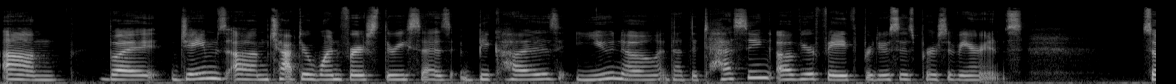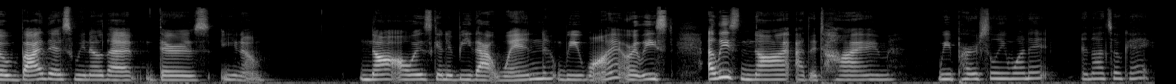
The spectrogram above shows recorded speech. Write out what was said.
Um, but James um, chapter 1 verse 3 says because you know that the testing of your faith produces perseverance. So by this we know that there's, you know, not always going to be that win we want or at least at least not at the time we personally want it and that's okay.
